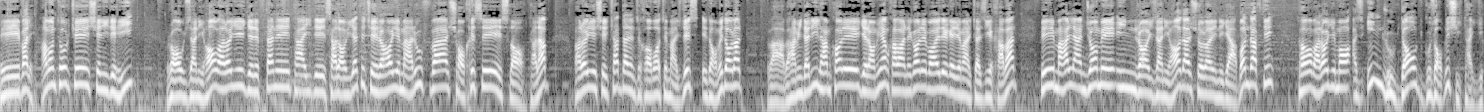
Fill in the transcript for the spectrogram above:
بله همانطور که شنیده اید راهزنی ها برای گرفتن تایید صلاحیت چهره های معروف و شاخص اصلاح طلب برای شرکت در انتخابات مجلس ادامه دارد و به همین دلیل همکار گرامی هم خبرنگار واحد غیر مرکزی خبر به محل انجام این رایزنی ها در شورای نگهبان رفته تا برای ما از این رویداد گزارشی تهیه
